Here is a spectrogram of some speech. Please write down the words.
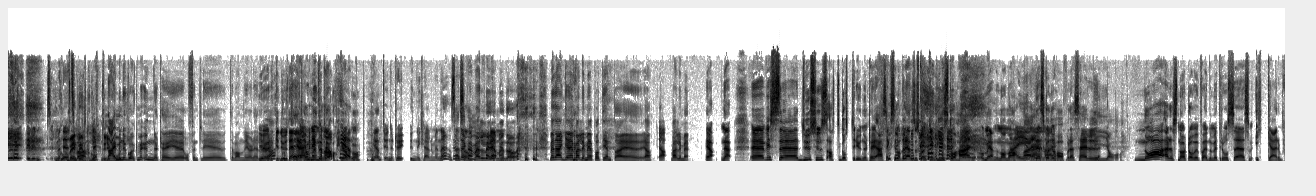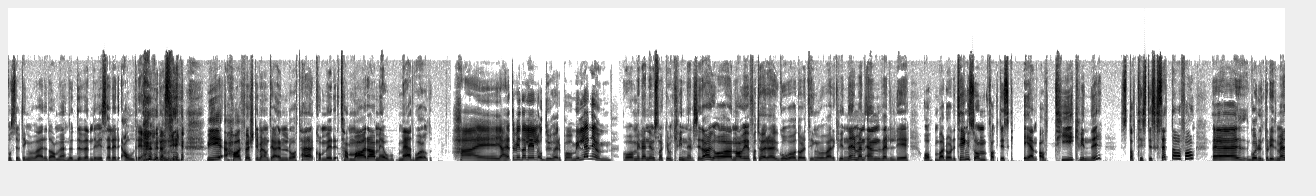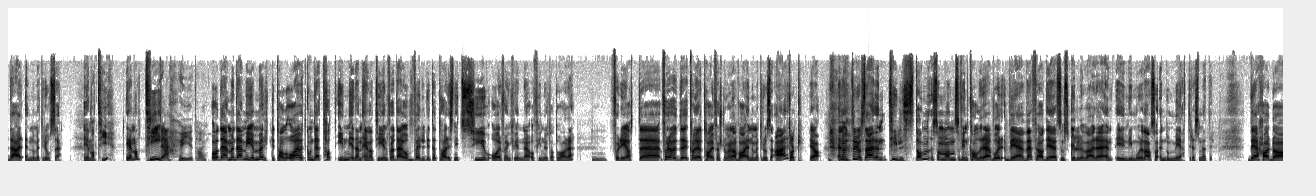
rundt med det til vanlig? Nei, men du går ikke med undertøy eh, offentlig til vanlig, gjør det heller? Gjør ikke du det? Nei, men jeg kan ha pent, pent undertøy under klærne mine. Så Ja, det sånn, kan vel du bra. Men jeg er veldig med på at jenta er ja, Ja. veldig med. Ja, nei. Eh, hvis eh, du syns at godteriundertøy er sexy, Madeleine, så skal jo ikke vi stå her og mene noe annet. Nei, nei, det skal nei. du ha for deg selv. Ja. Nå er det snart over på endometriose, som ikke er en positiv ting å være dame, nødvendigvis. Eller aldri, vil jeg si. Vi har først i mellomtida en låt. Her kommer Tamara med Mad World. Hei, jeg heter Vidar-Lill, og du hører på Millennium. Og Millennium snakker om kvinnehelse i dag, og nå har vi fått høre gode og dårlige ting om å være kvinner, men en veldig åpenbar dårlig ting som faktisk én av ti kvinner, statistisk sett da, i hvert fall, eh, går rundt og lider med, det er endometriose. Én av ti? En av ti. Det er høye tall. Og det, men det er mye mørketall òg. Jeg vet ikke om det er tatt inn i den en av tien. For det er jo veldig, det tar i snitt syv år for en kvinne å finne ut at hun har det. Fordi at eh, For det kan jeg ta i første omgang, da, hva endometriose er. Takk. Ja. Endometriose er en tilstand, som man så fint kaller det, hvor vevet fra det som skulle være en, i livmoren, altså endometeret som det heter, det har da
